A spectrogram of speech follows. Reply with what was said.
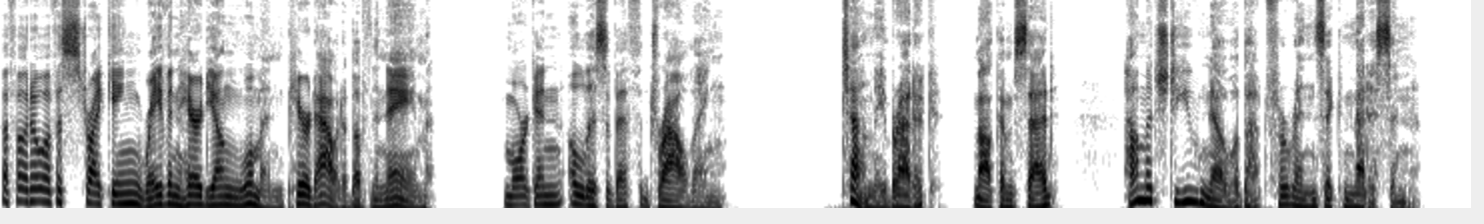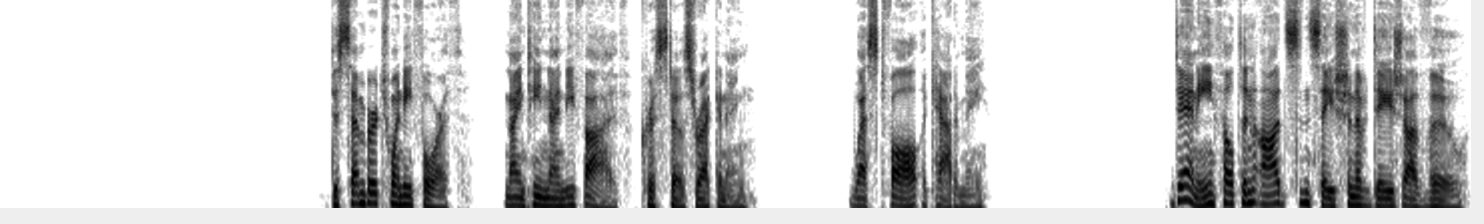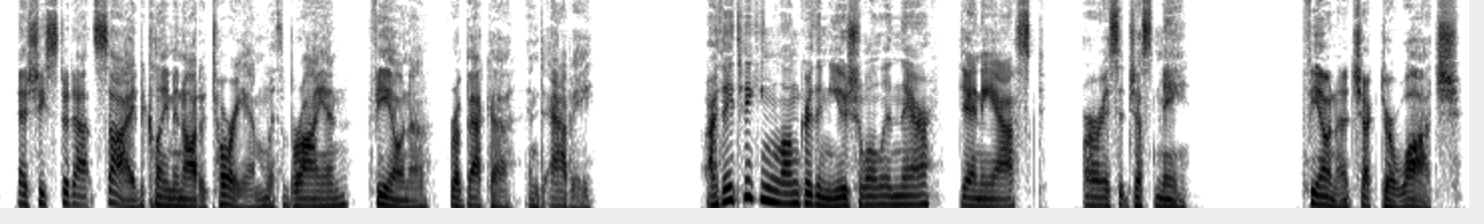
A photo of a striking, raven haired young woman peered out above the name Morgan Elizabeth Drowling. Tell me, Braddock, Malcolm said, how much do you know about forensic medicine? December 24th, 1995, Christos Reckoning. Westfall Academy. Danni felt an odd sensation of deja vu as she stood outside Clayman Auditorium with Brian, Fiona, Rebecca, and Abbey. Are they taking longer than usual in there? Danni asked. Or is it just me? Fiona checked her watch.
